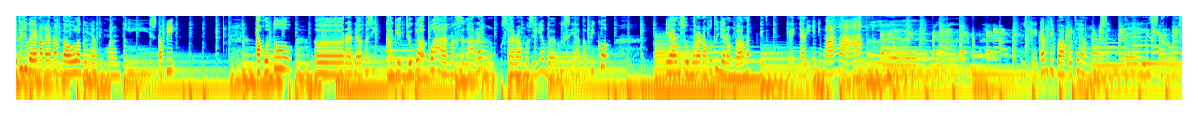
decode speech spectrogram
Itu juga enak-enak tahu lagunya Arctic Monkeys. Tapi aku tuh uh, rada apa sih kaget juga. Wah anak sekarang selera musiknya bagus ya tapi kok yang seumuran aku tuh jarang banget gitu. Kayak nyarinya di mana? Uh, terus kayak kan tipe aku tuh yang musik taste terus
